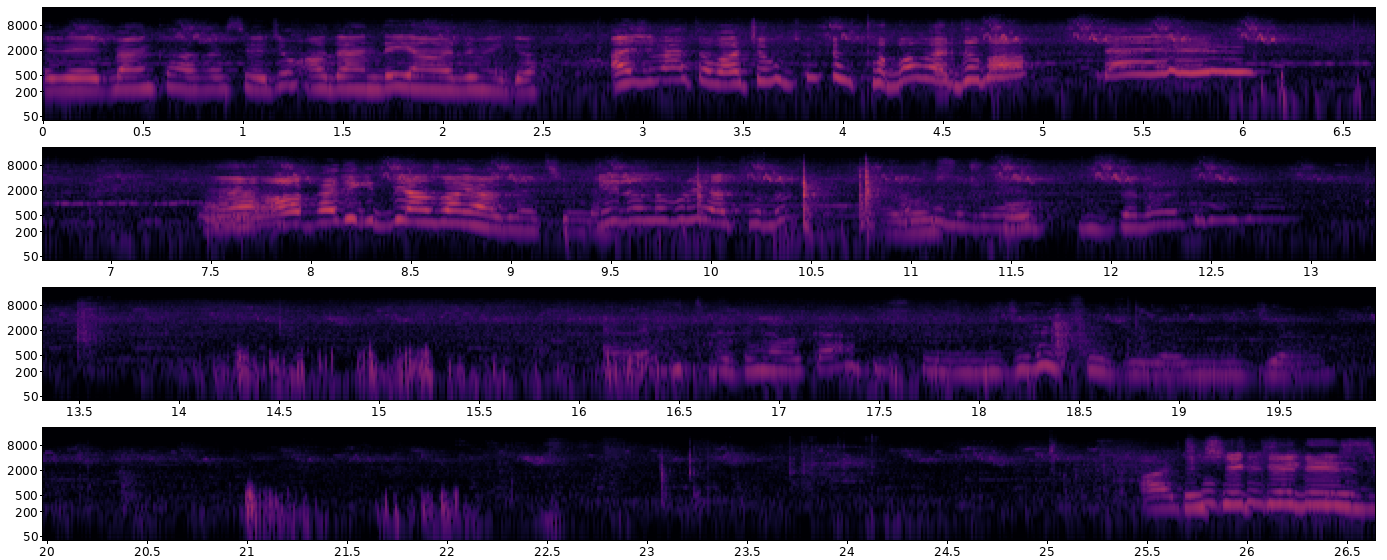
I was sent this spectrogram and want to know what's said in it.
Evet ben kahve söyleyeceğim. Aden de yardım ediyor. Anneciğim ver tabağı çabuk çabuk çabuk. Tabağı ver tabağı. Ha, aferin hadi git biraz daha yardım et şimdi. Gel onu buraya atalım. Evet, çok güzel arkadaşlar. Tadına bakar mısın? Yiyecek çocuğu ya, yiyecek. Ay, Teşekkür ederiz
